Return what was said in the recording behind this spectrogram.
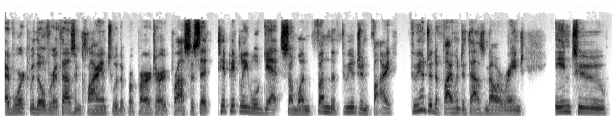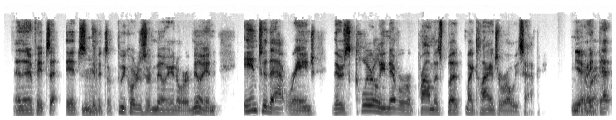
I've worked with over a thousand clients with a proprietary process that typically will get someone from the 305 300 to 500 thousand dollar range into and then if it's a, it's Mhm. if it's a three quarters of a million or a million into that range there's clearly never a promise but my clients are always happy Yeah. right, Right. that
